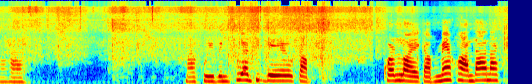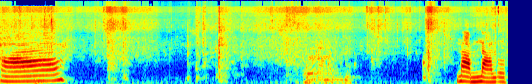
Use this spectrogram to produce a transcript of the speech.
นะคะ มาคุยเป็นเพื่อนพี่เบลกับคนหลอยกับแม่ควานได้นะคะหนำหนารถ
